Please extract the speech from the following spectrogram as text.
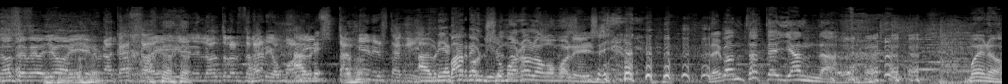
No te veo yo ahí en una caja ahí en el alto del escenario. Molins también está aquí. Habría Va que con rendir, su monólogo, Molins. Sí, sí. Levántate y anda. Bueno,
